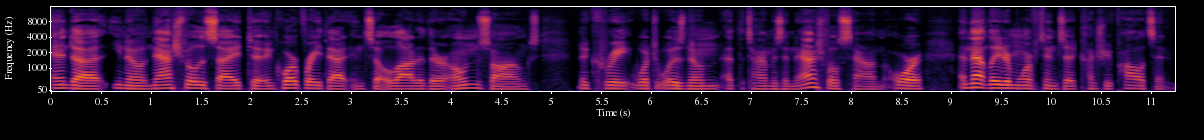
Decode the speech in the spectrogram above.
And, uh, you know, Nashville decided to incorporate that into a lot of their own songs to create what was known at the time as a Nashville sound, or, and that later morphed into Countrypolitan.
